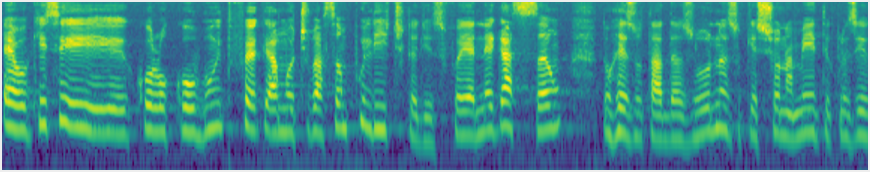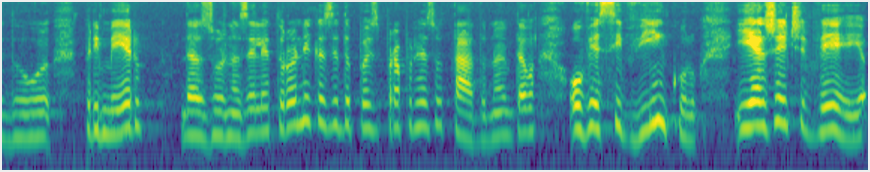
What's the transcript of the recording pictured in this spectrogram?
É, o que se colocou muito foi a motivação política disso, foi a negação do resultado das urnas, o questionamento, inclusive, do primeiro das urnas eletrônicas e depois do próprio resultado. Né? Então, houve esse vínculo e a gente vê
